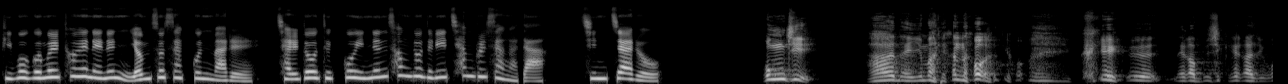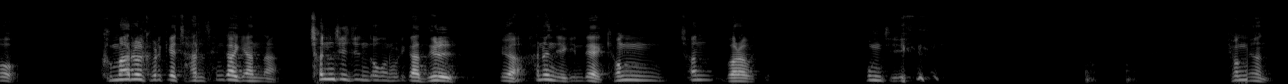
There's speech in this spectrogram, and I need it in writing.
비복음을 토해내는 염소 사꾼 말을 잘도 듣고 있는 성도들이 참 불쌍하다. 진짜로. 동지. 아, 내 이 말이 안 나와가지고 그게 그 내가 무식해가지고 그 말을 그렇게 잘 생각이 안 나. 천지진동은 우리가 늘 하는 얘기인데 경천 뭐라고 했지? 동지. 경면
